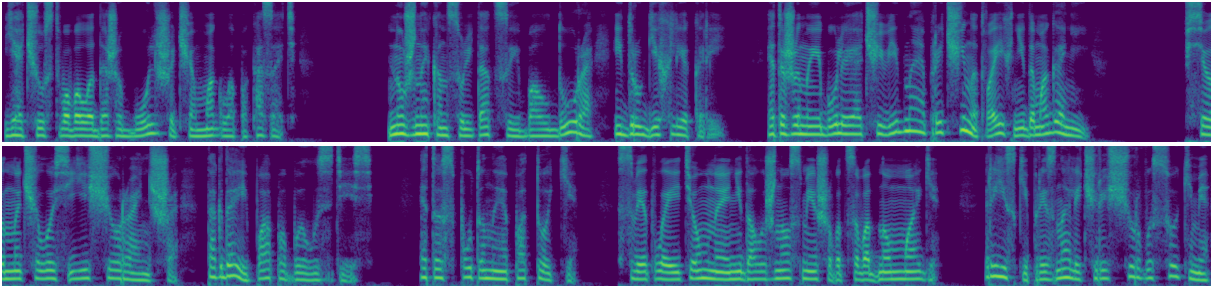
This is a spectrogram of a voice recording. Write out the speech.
Я чувствовала даже больше, чем могла показать. Нужны консультации Балдура и других лекарей. Это же наиболее очевидная причина твоих недомоганий. Все началось еще раньше, тогда и папа был здесь. Это спутанные потоки. Светлое и темное не должно смешиваться в одном маге. Риски признали чересчур высокими,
